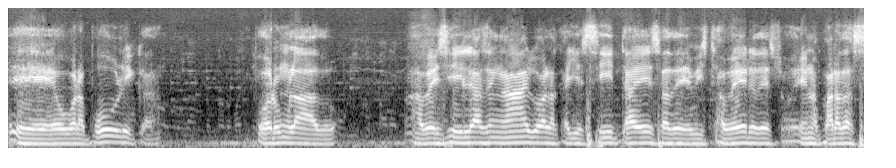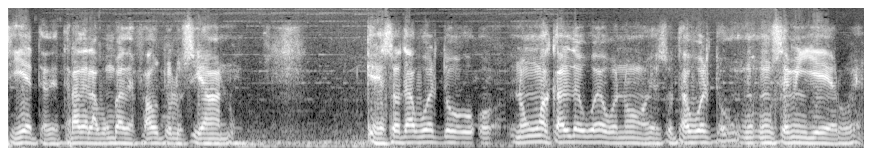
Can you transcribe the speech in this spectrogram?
eh, obra pública, por un lado, a ver si le hacen algo a la callecita esa de Vista Verde, eso es en la parada 7, detrás de la bomba de Fausto Luciano. Que eso está vuelto, no un alcalde de huevo, no, eso está vuelto un, un semillero. eh.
